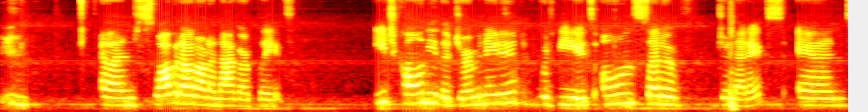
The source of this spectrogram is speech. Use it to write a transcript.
and swab it out on an agar plate, each colony that germinated would be its own set of genetics, and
